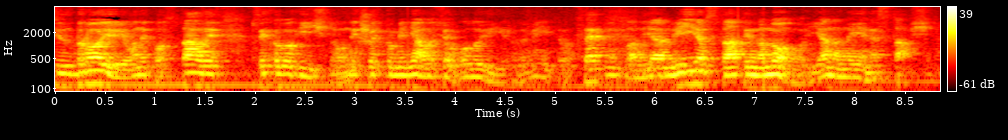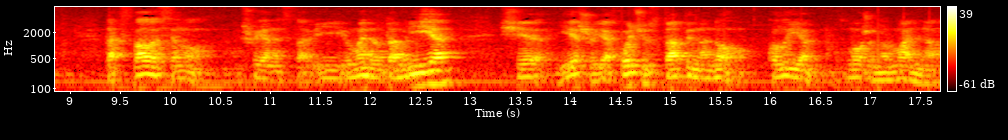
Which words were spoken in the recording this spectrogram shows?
зі зброєю, вони повстали психологічно, у них щось помінялося в голові. Розумієте? Оце. Я мріяв стати на ногу, я на неї не став ще. Так склалося, ну, що я не став. І у мене та мрія ще є, що я хочу стати на ногу. Коли я зможу нормально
